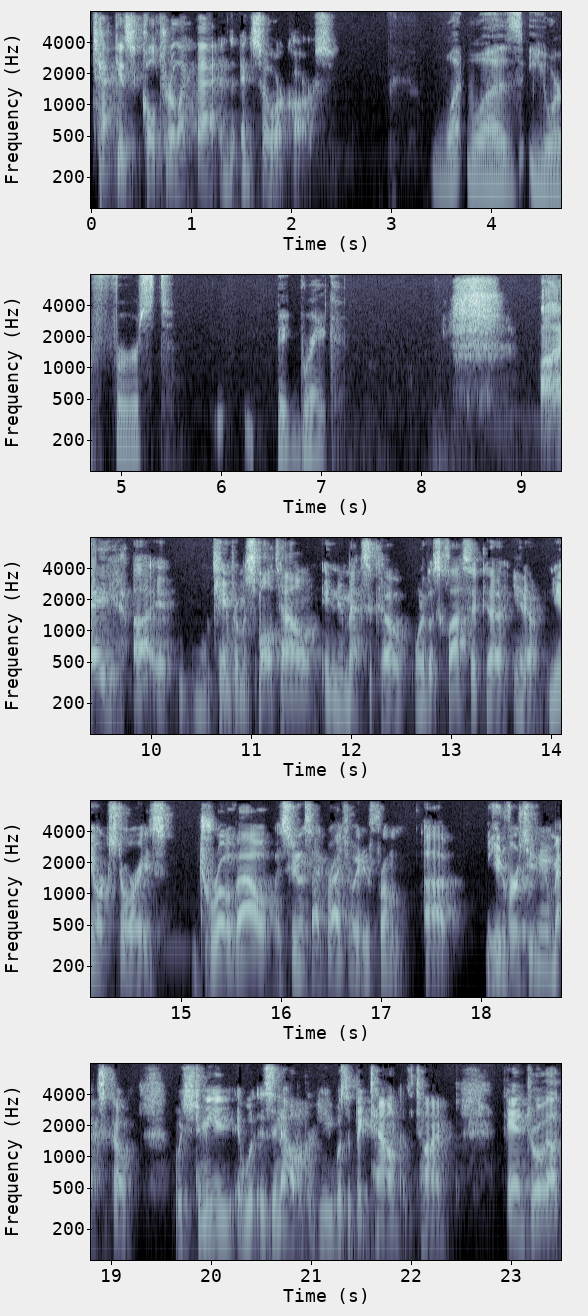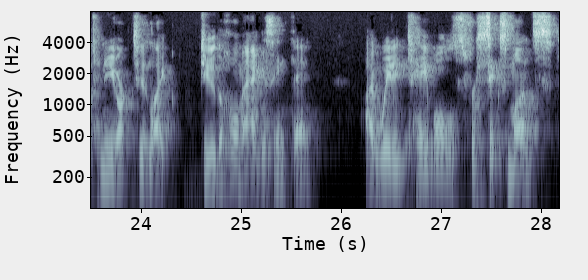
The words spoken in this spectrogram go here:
tech is culture like that, and, and so are cars. What was your first big break? I uh, came from a small town in New Mexico, one of those classic, uh, you know, New York stories. Drove out as soon as I graduated from uh, University of New Mexico, which to me is in Albuquerque, was a big town at the time, and drove out to New York to like do the whole magazine thing. I waited tables for six months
